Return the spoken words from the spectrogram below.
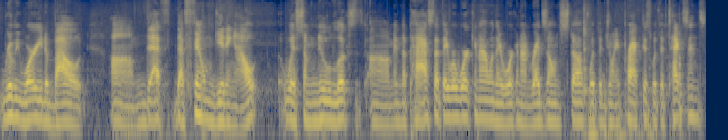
really worried about um, that that film getting out with some new looks um, in the past that they were working on when they were working on red zone stuff with the joint practice with the Texans.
